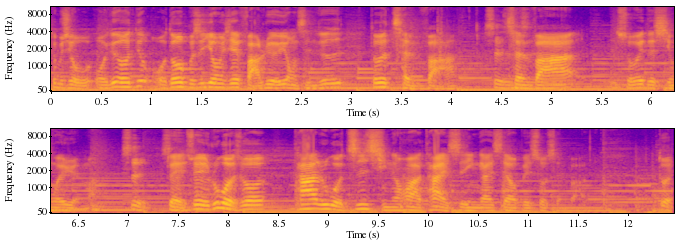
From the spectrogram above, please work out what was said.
对不起，我我就就我都不是用一些法律的用词，就是都是惩罚，是，惩罚所谓的行为人嘛，是，是对，所以如果说。他如果知情的话，他也是应该是要被受惩罚的。对，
